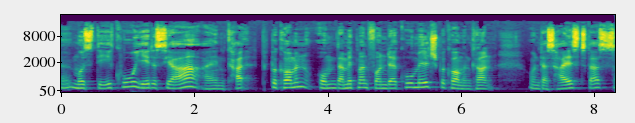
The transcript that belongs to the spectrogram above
muss die Kuh jedes Jahr ein Kalb bekommen, um, damit man von der Kuh Milch bekommen kann. Und das heißt, dass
